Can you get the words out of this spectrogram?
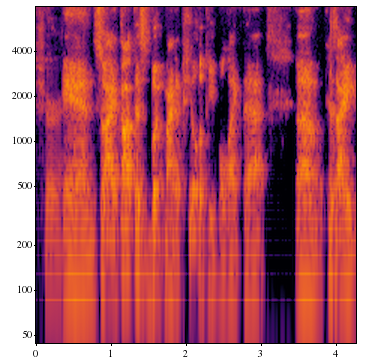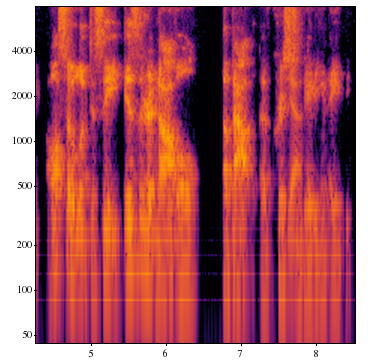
Sure. And so I thought this book might appeal to people like that because um, I also looked to see is there a novel about a Christian yeah. dating an atheist.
